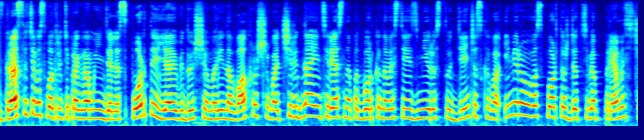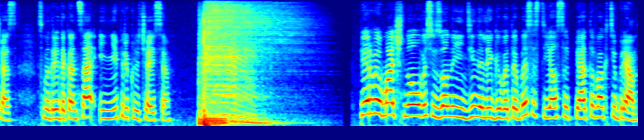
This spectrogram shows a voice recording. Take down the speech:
Здравствуйте, вы смотрите программу «Неделя спорта» и я ее ведущая Марина Вахрушева. Очередная интересная подборка новостей из мира студенческого и мирового спорта ждет тебя прямо сейчас. Смотри до конца и не переключайся. Первый матч нового сезона Единой лиги ВТБ состоялся 5 октября.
